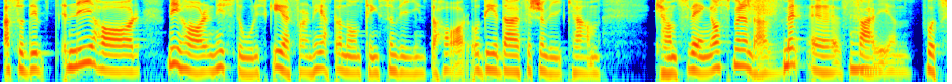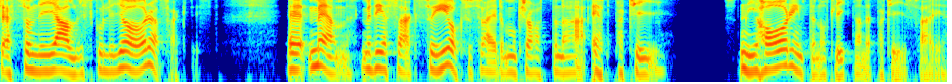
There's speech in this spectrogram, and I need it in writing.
alltså det, ni, har, ni har en historisk erfarenhet av någonting som vi inte har. Och det är därför som vi kan kan svänga oss med den där Men, eh, färgen mm. på ett sätt som ni aldrig skulle göra faktiskt. Eh, men med det sagt så är också Sverigedemokraterna ett parti. Ni har inte något liknande parti i Sverige.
